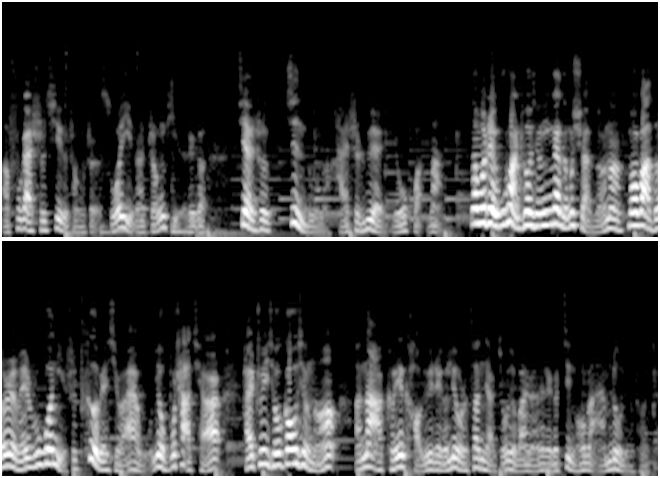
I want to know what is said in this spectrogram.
啊，覆盖十七个城市，所以呢，整体的这个建设进度呢，还是略有缓慢。那么这五款车型应该怎么选择呢？猫爸则认为，如果你是特别喜欢 i 五，又不差钱儿，还追求高性能啊，那可以考虑这个六十三点九九万元的这个进口版 M 六零车型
